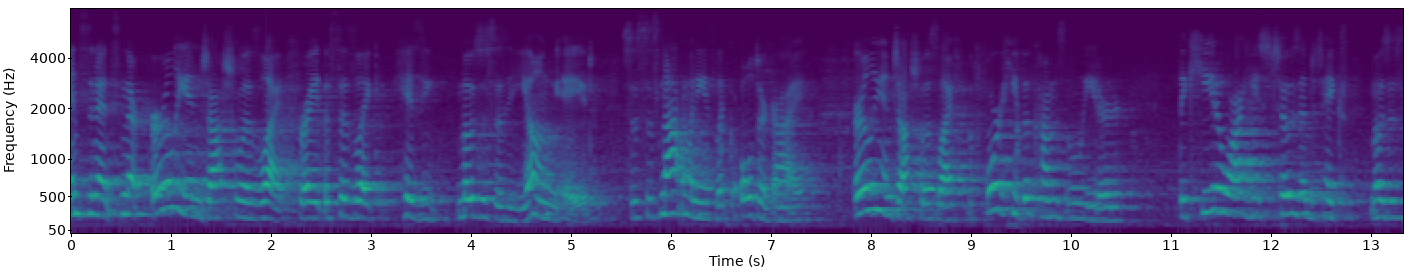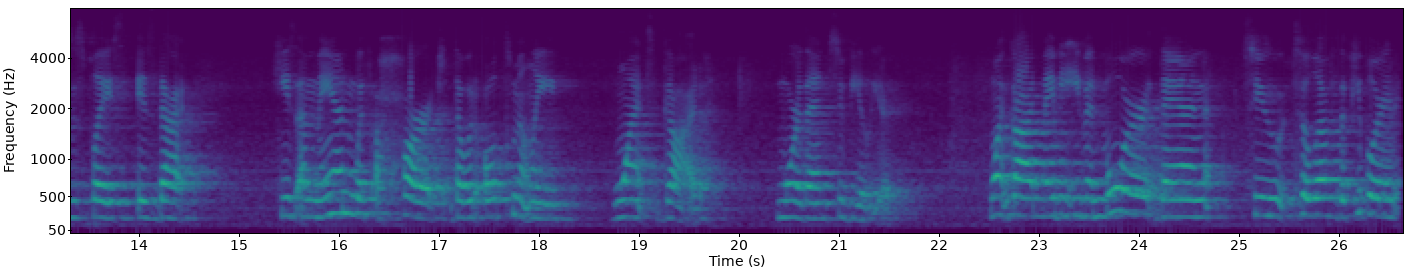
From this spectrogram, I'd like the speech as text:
incidents, and they're early in Joshua's life, right? This is like his Moses' young age. So this is not when he's like older guy. Early in Joshua's life, before he becomes the leader, the key to why he's chosen to take Moses' place is that he's a man with a heart that would ultimately want God more than to be a leader. Want God maybe even more than to, to love the people. And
